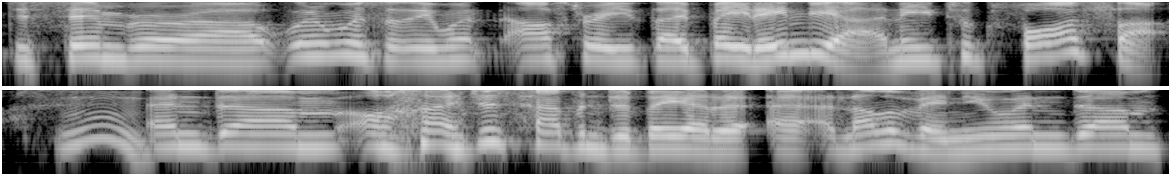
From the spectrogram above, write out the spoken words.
December. Uh, when was it? They went after he, they beat India, and he took five for. And um, I just happened to be at, a, at another venue, and um,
